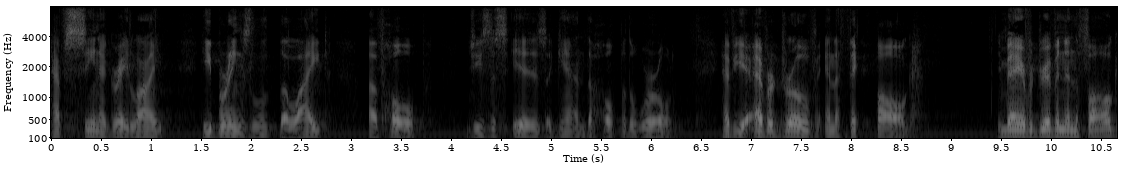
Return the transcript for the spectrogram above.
have seen a great light. He brings the light of hope. Jesus is, again, the hope of the world. Have you ever drove in a thick fog? Anybody ever driven in the fog?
